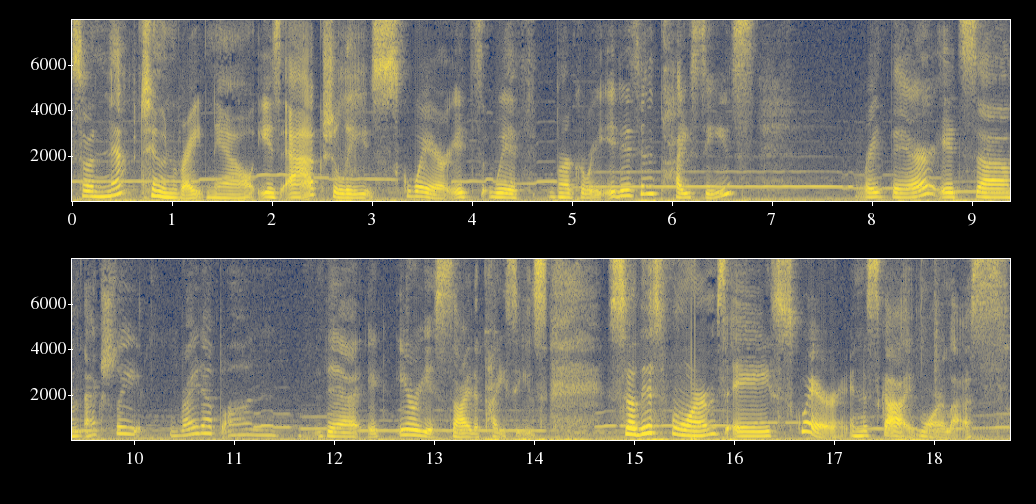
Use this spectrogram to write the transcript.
So Neptune right now is actually square. It's with Mercury. It is in Pisces, right there. It's um, actually right up on the Aries side of Pisces. So this forms a square in the sky, more or less.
